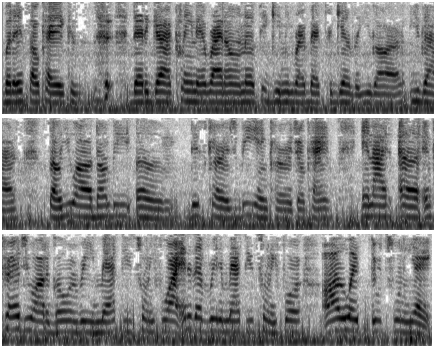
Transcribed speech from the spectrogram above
but it's okay because daddy god clean that right on up he get me right back together you guys you guys so you all don't be um, discouraged be encouraged okay and i uh, encourage you all to go and read matthew 24 i ended up reading matthew 24 all the way through 28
